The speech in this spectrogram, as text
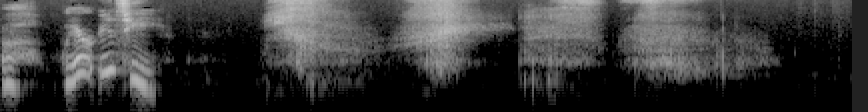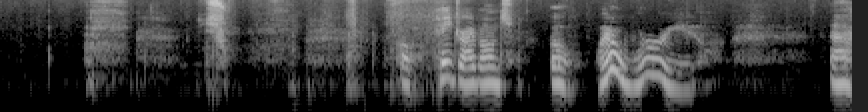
Uh, where is he? Oh, hey, Dry Bones. Oh, where were you? Uh,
